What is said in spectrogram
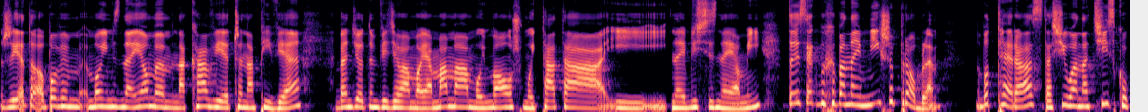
że ja to opowiem moim znajomym na kawie czy na piwie, będzie o tym wiedziała moja mama, mój mąż, mój tata i najbliżsi znajomi, to jest jakby chyba najmniejszy problem. No bo teraz ta siła nacisku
